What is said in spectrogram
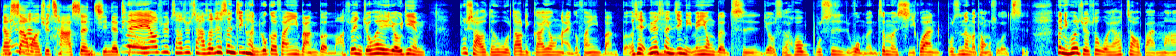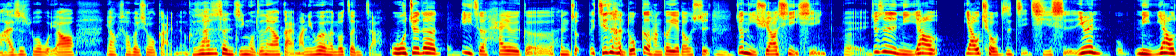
要上网去查圣经的条，对，要去查去查查，就圣经很多个翻译版本嘛，所以你就会有点不晓得我到底该用哪一个翻译版本。而且因为圣经里面用的词有时候不是我们这么习惯，不是那么通俗的词，所以你会觉得说我要照搬吗？还是说我要要稍微修改呢？可是它是圣经，我真的要改吗？你会有很多挣扎。我觉得译者还有一个很重，其实很多各行各业都是，就你需要细心，对，就是你要。要求自己，其实因为你要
